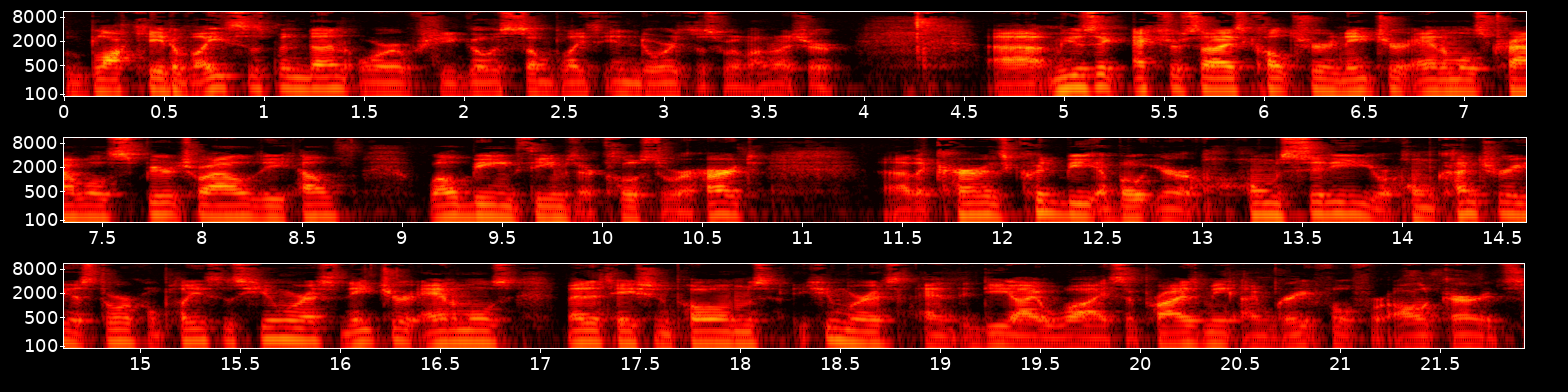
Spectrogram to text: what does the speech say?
blockade of ice has been done or if she goes someplace indoors to swim. I'm not sure. Uh, music, exercise, culture, nature, animals, travel, spirituality, health, well-being themes are close to her heart. Uh, the cards could be about your home city, your home country, historical places, humorous, nature, animals, meditation, poems, humorous, and DIY. Surprise me, I'm grateful for all cards.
